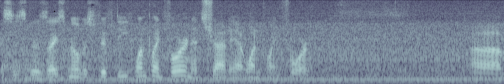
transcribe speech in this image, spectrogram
This is the Zeiss Milvus 50 1.4 and it's shot at 1.4. Um,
